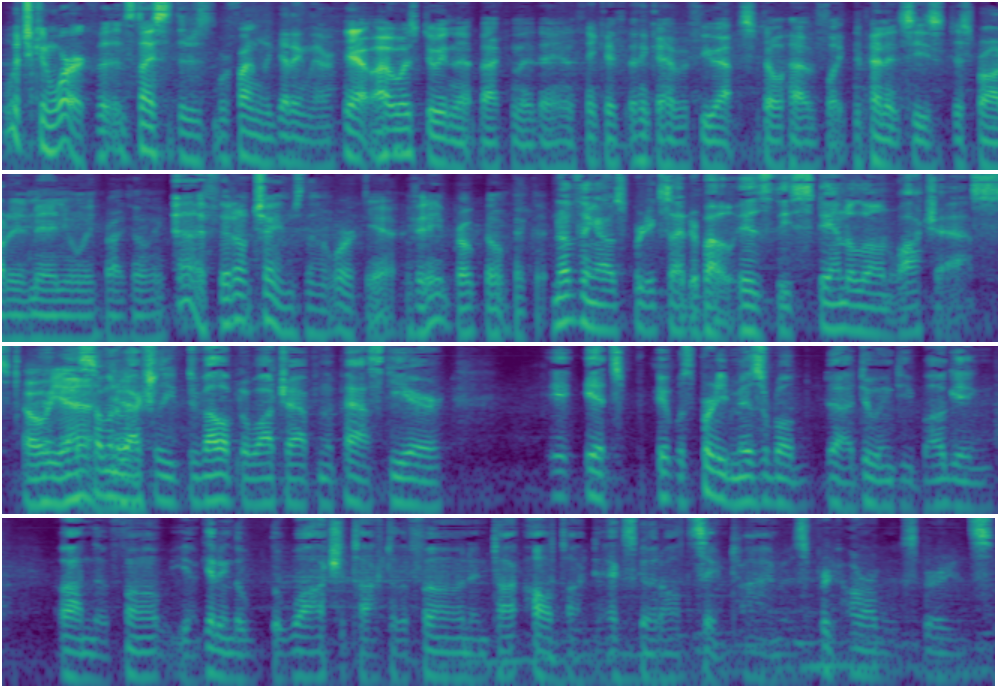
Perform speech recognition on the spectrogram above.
which can work. But it's nice that there's we're finally getting there. Yeah, I was doing that back in the day, and I think I think I have a few apps still have like dependencies just brought in manually, surprisingly. Yeah, if they don't change, then it works. Yeah, if it ain't broke, don't fix it. Another thing I was pretty excited about is the standalone watch apps. Oh, yeah. As yeah, someone who actually developed a watch app in the past year, it, it's it was pretty miserable uh, doing debugging on the phone. You know, getting the, the watch to talk to the phone and talk, all talk to Xcode all at the same time. It was a pretty horrible experience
